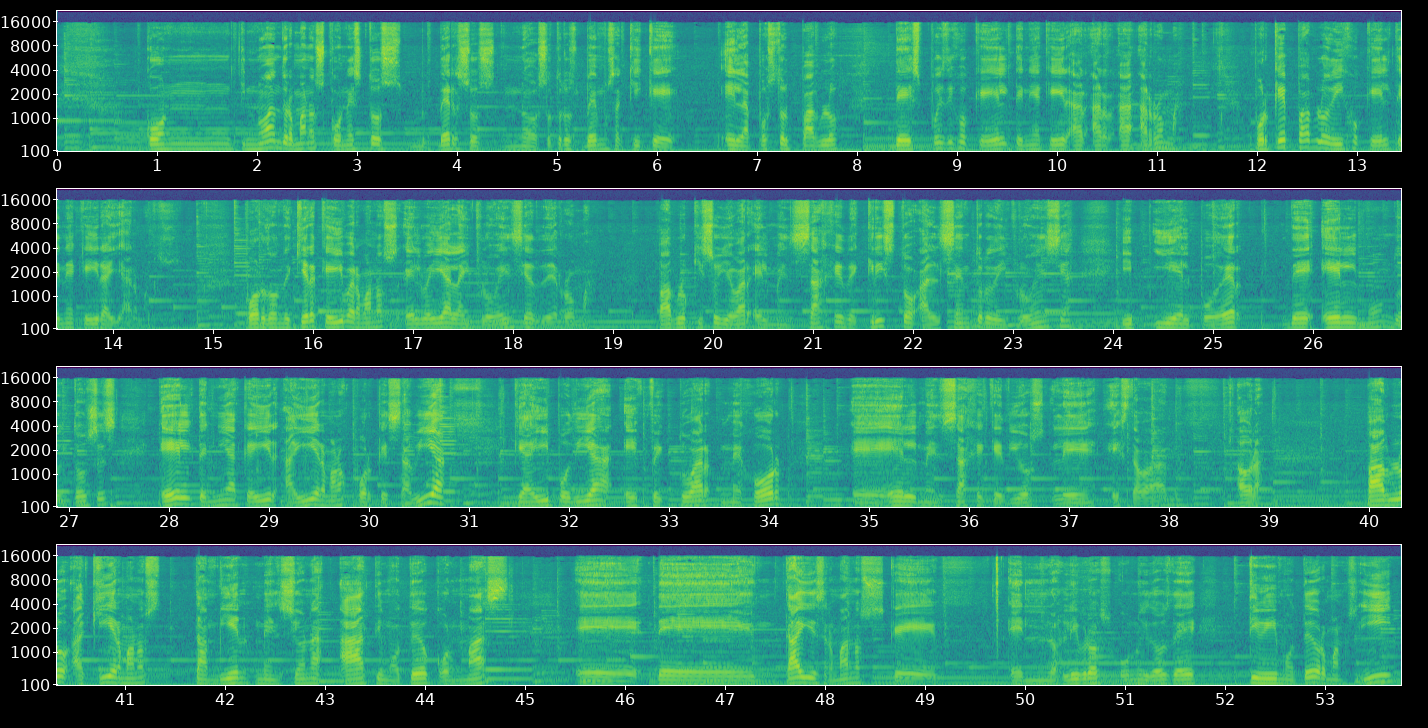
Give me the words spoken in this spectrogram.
continuando hermanos con estos versos, nosotros vemos aquí que el apóstol Pablo después dijo que él tenía que ir a Roma. ¿Por qué Pablo dijo que él tenía que ir allá, hermanos? Por donde quiera que iba, hermanos, él veía la influencia de Roma. Pablo quiso llevar el mensaje de Cristo al centro de influencia y, el poder del el mundo. Entonces, él tenía que ir ahí, hermanos, porque sabía que ahí podía efectuar mejor eh, el mensaje que Dios le estaba dando. Ahora, Pablo aquí, hermanos, también menciona a Timoteo con más eh, detalles, hermanos, que en los libros 1 y 2 de Timoteo, hermanos. Y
